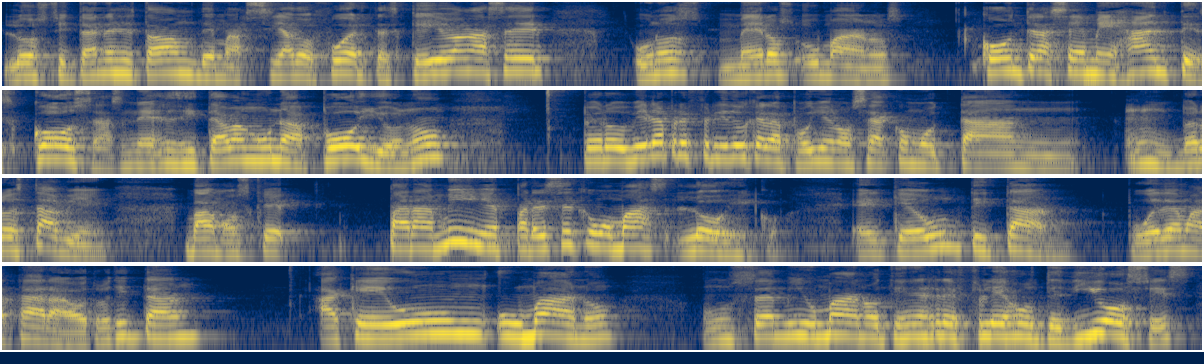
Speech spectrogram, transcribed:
los titanes estaban demasiado fuertes, que iban a ser unos meros humanos contra semejantes cosas, necesitaban un apoyo, ¿no? Pero hubiera preferido que el apoyo no sea como tan... Pero está bien, vamos, que para mí me parece como más lógico el que un titán puede matar a otro titán a que un humano, un semi-humano, tiene reflejos de dioses,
